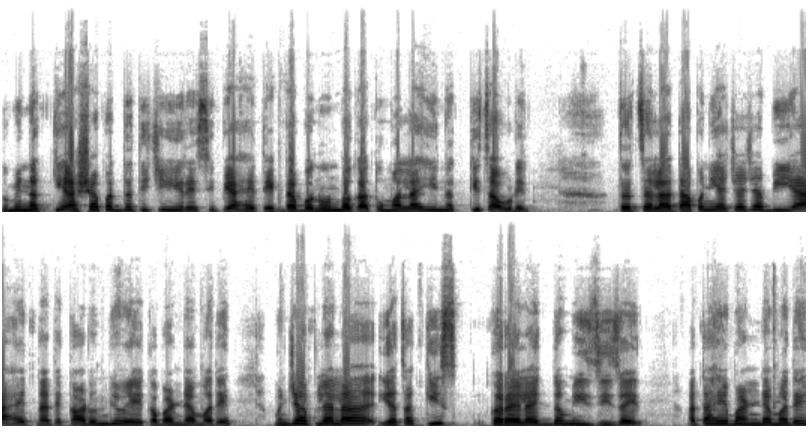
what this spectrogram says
तुम्ही नक्की अशा पद्धतीची ही रेसिपी आहे ते एकदा बनवून बघा तुम्हाला ही नक्कीच आवडेल. तर चला आता आपण याच्या ज्या बिया आहेत ना ते काढून घेऊया एका भांड्यामध्ये. म्हणजे आपल्याला याचा किस करायला एकदम इझी जाईल. आता हे भांड्यामध्ये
